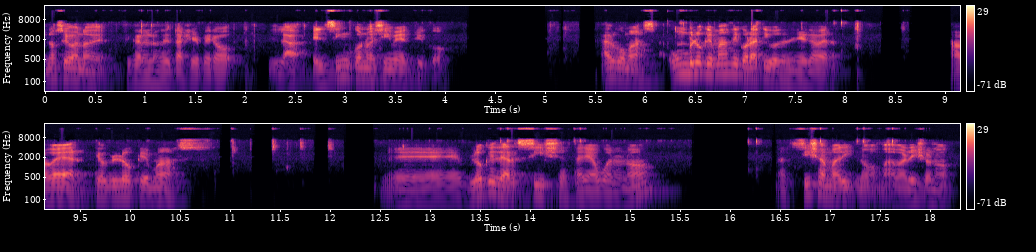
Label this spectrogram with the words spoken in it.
no se van a fijar en los detalles, pero la, el 5 no es simétrico. Algo más. Un bloque más decorativo tendría que haber. A ver, ¿qué bloque más? Eh, bloque de arcilla estaría bueno, ¿no? Arcilla amarillo. No, amarillo no.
